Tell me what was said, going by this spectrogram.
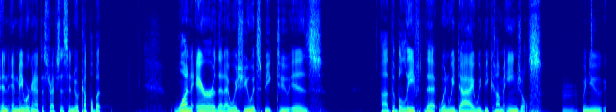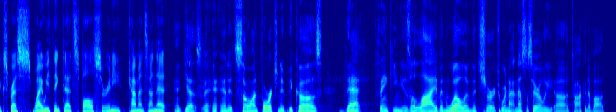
and and maybe we're gonna have to stretch this into a couple, but one error that I wish you would speak to is uh, the belief that when we die we become angels. When you express why we think that's false, or any comments on that? And yes, and, and it's so unfortunate because that thinking is alive and well in the church. We're not necessarily uh, talking about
